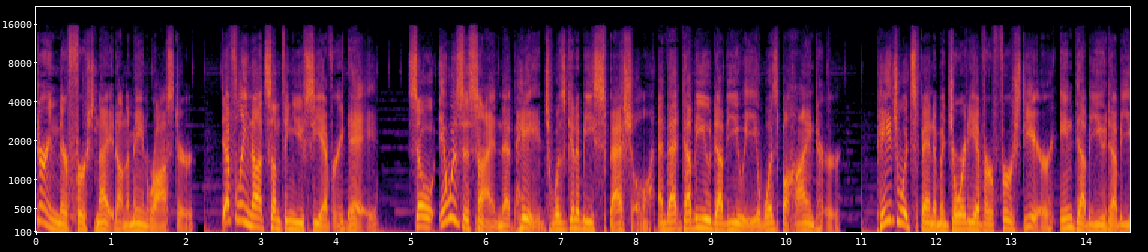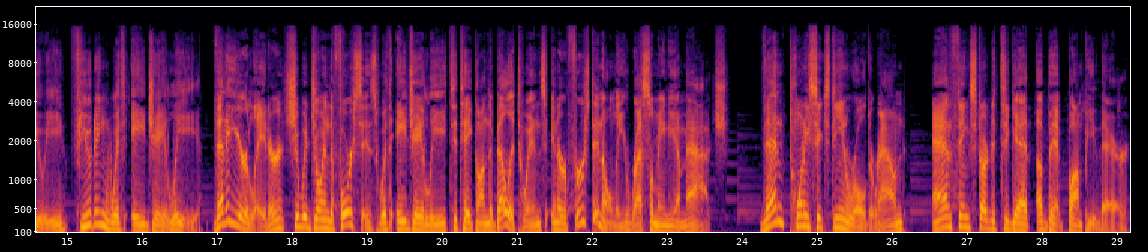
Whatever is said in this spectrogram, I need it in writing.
during their first night on the main roster. Definitely not something you see every day. So it was a sign that Paige was going to be special and that WWE was behind her. Paige would spend a majority of her first year in WWE feuding with AJ Lee. Then a year later, she would join the forces with AJ Lee to take on the Bella Twins in her first and only WrestleMania match. Then 2016 rolled around, and things started to get a bit bumpy there.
